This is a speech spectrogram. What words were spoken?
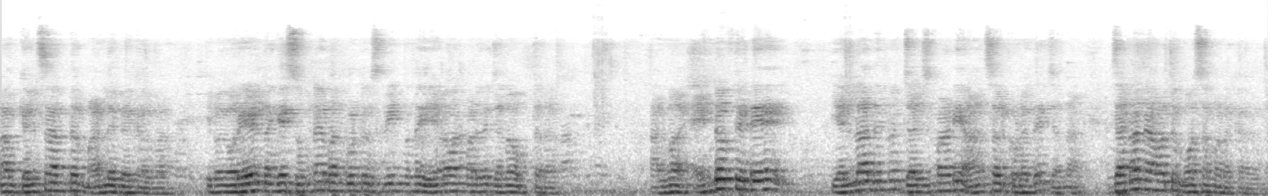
ನಾವು ಕೆಲಸ ಅಂತ ಮಾಡ್ಲೇಬೇಕಲ್ವಾ? ಇವಾಗ ಅವ್ರು ಹೇಳ್ದಂಗೆ ಸುಮ್ಮನೆ ಬಂದ್ಬಿಟ್ಟು ಸ್ಕ್ರೀನ್ ಮುಂದೆ ಏನೋ ಒಂದ್ ಮಾಡಿದ್ರೆ ಜನ ಹೋಗ್ತಾರ. ಅಲ್ವಾ? ಎಂಡ್ ಆಫ್ ದ ಡೇ ಎಲ್ಲದನ್ನು ಜಡ್ಜ್ ಮಾಡಿ ಆನ್ಸರ್ ಕೊಡೋದೇ ಜನ. ಜನನ ಯಾವತ್ತು ಮೋಸ ಮಾಡೋಕ್ಕಾಗಲ್ಲ.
